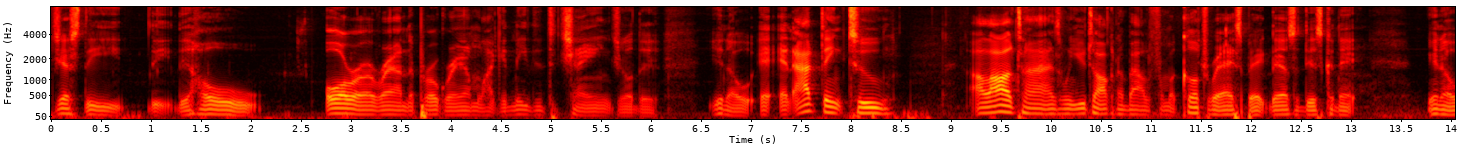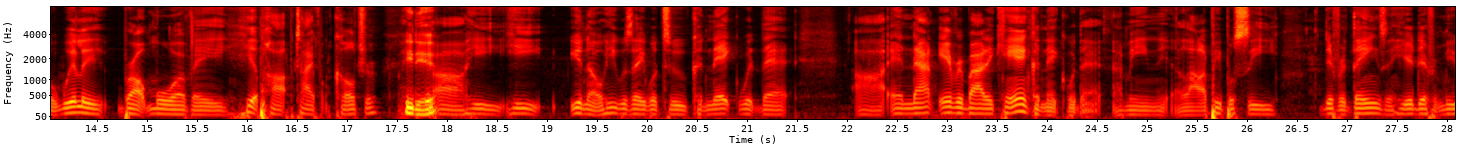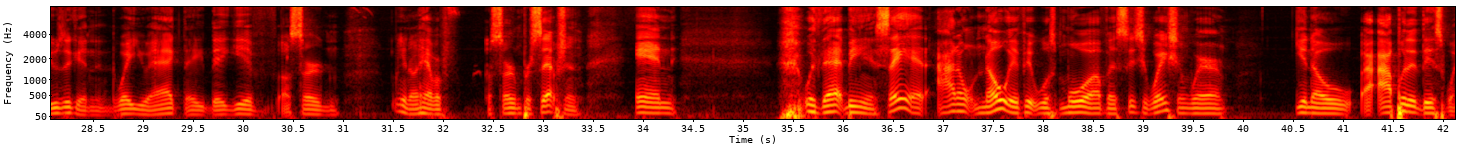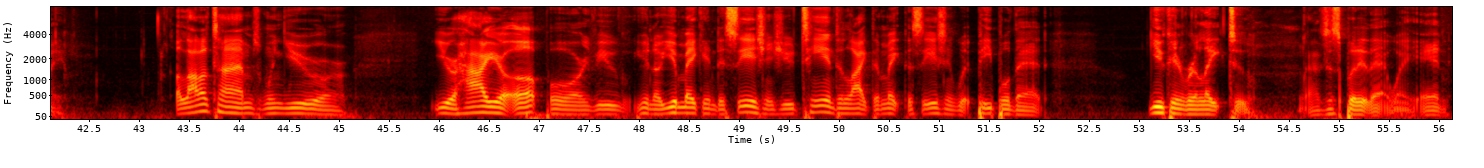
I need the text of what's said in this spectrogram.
just the the the whole aura around the program, like it needed to change, or the you know, and I think too, a lot of times when you're talking about from a cultural aspect, there's a disconnect. You know, Willie brought more of a hip hop type of culture. He did. Uh, he he, you know, he was able to connect with that, uh, and not everybody can connect with that. I mean, a lot of people see different things and hear different music, and the way you act, they they give a certain, you know, have a, a certain perception, and with that being said, I don't know if it was more of a situation where, you know, I, put it this way. A lot of times when you're you're higher up or if you you know you're making decisions you tend to like to make decisions with people that you can relate to i just put it that way and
